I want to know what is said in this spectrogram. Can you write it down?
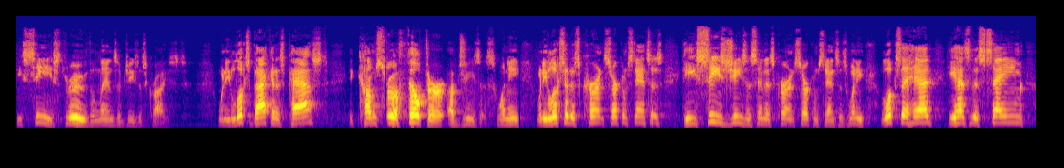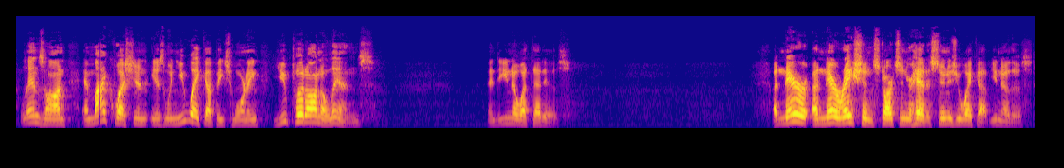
he sees through the lens of Jesus Christ. When he looks back at his past, it comes through a filter of Jesus. When he when he looks at his current circumstances, he sees Jesus in his current circumstances. When he looks ahead, he has the same lens on. And my question is when you wake up each morning, you put on a lens. And do you know what that is? A, narr- a narration starts in your head as soon as you wake up. You know this.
